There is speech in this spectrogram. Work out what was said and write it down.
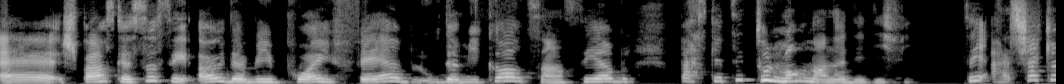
Euh, je pense que ça, c'est un de mes points faibles ou de mes cordes sensibles parce que, tu sais, tout le monde en a des défis. Tu sais, à chacun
